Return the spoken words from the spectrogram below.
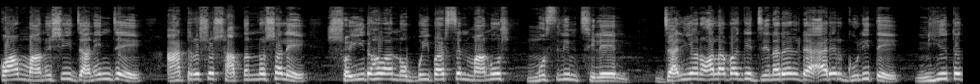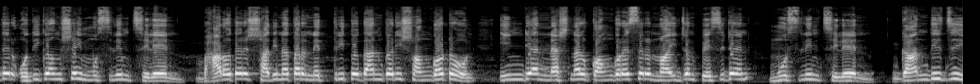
কম মানুষই জানেন যে আঠেরোশো সাতান্ন সালে শহীদ হওয়া নব্বই পার্সেন্ট মানুষ মুসলিম ছিলেন। জালিয়ানওয়ালাবাগে জেনারেল ডায়ারের গুলিতে নিহতদের অধিকাংশই মুসলিম ছিলেন। ভারতের স্বাধীনতার নেতৃত্ব দানকারী সংগঠন ইন্ডিয়ান ন্যাশনাল কংগ্রেসের নয়জন প্রেসিডেন্ট মুসলিম ছিলেন। গান্ধীজি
